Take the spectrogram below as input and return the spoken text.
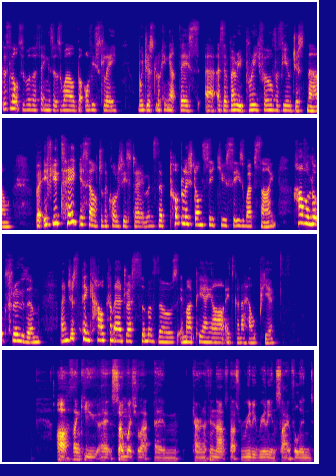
there's lots of other things as well, but obviously we're just looking at this uh, as a very brief overview just now. But if you take yourself to the quality statements, they're published on CQC's website, have a look through them and just think, how can I address some of those in my PIR? It's going to help you. Oh, thank you uh, so much for that, um, Karen. I think that's that's really really insightful, and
